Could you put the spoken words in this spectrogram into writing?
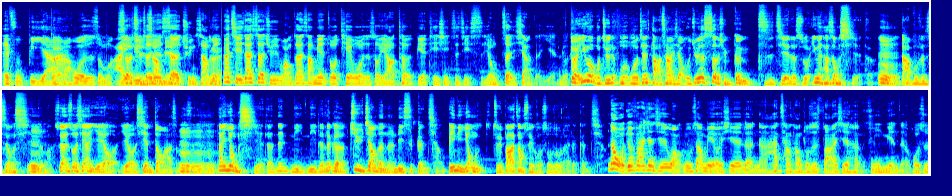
FB 啊，或者是什么 IG 这些社群上面。那其实，在社群网站上面做天文的时候，也要特别提醒自己使用正向的言论。对，因为我觉得我我先打岔一下，我觉得社群更直接的是说，因为它是用写的，嗯，大部分是用写的嘛。虽然说现在也有也有线动啊什么的，但用写的，那你你的那个聚焦的能力是更强，比你用嘴巴这样随口说说来的更强。那我就发现，其实网络上面有一些人呢，他常常都是发一些很负面的或是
